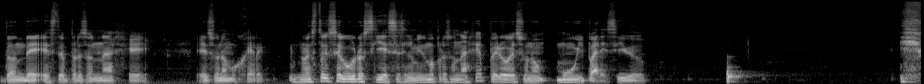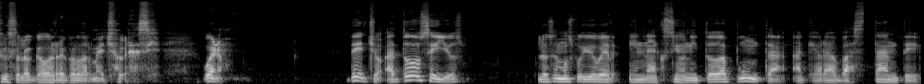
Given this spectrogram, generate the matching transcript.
donde este personaje es una mujer. No estoy seguro si ese es el mismo personaje, pero es uno muy parecido. Y justo lo acabo de recordar, me ha hecho gracia. Bueno, de hecho, a todos ellos los hemos podido ver en acción y todo apunta a que habrá bastante,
